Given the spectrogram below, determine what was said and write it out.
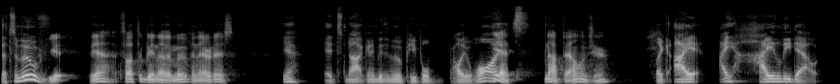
That's a move. yeah, yeah, I thought there'd be another move, and there it is. Yeah, it's not going to be the move people probably want. Yeah, it's not Bellinger. Like I, I highly doubt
